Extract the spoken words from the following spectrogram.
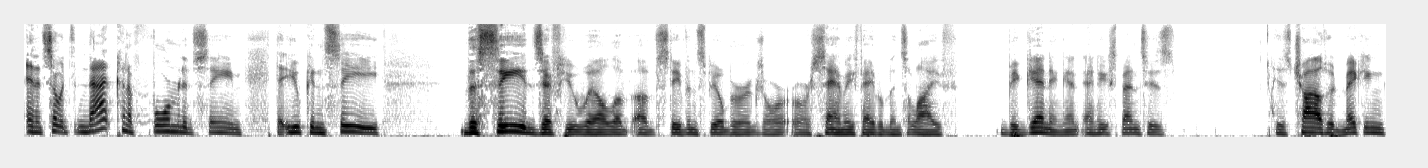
And so it's in that kind of formative scene that you can see the seeds, if you will, of, of Steven Spielberg's or, or Sammy Fabelman's life beginning. And, and he spends his his childhood making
